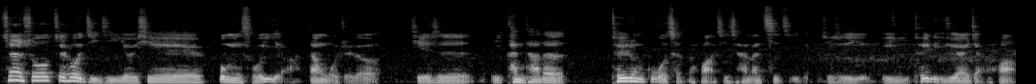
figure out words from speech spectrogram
虽然说最后几集有一些不明所以啦，但我觉得其实是一看他的推论过程的话，其实还蛮刺激的。其实以以推理剧来讲的话，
